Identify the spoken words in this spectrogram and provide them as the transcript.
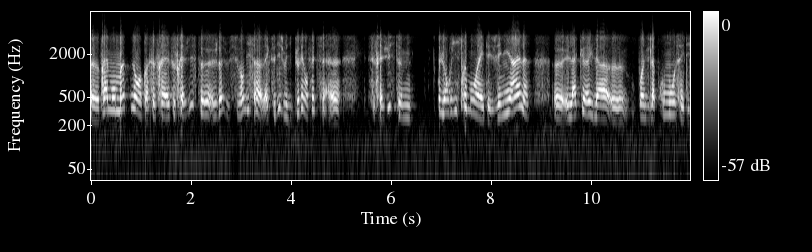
euh, vraiment maintenant, quoi. Ce serait, ce serait juste, là, je me suis souvent dit ça avec ce disque, je me dis, purée, en fait, ça, ce serait juste, l'enregistrement a été génial, euh, l'accueil, là, euh, point de vue de la promo, ça a été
